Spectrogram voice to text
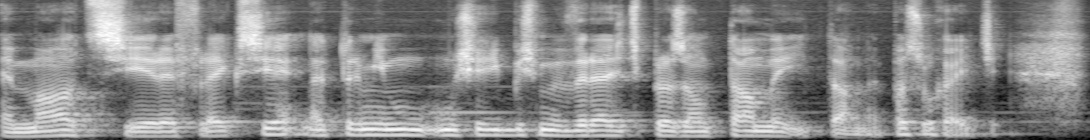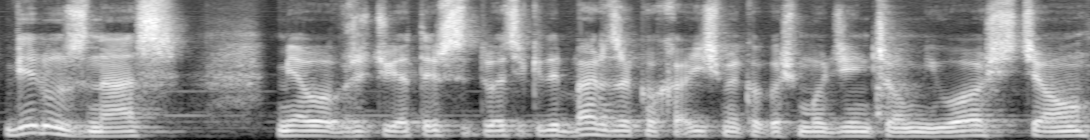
emocje, refleksje, na którymi musielibyśmy wyrazić prozą tomy i tomy. Posłuchajcie, wielu z nas miało w życiu ja też sytuację, kiedy bardzo kochaliśmy kogoś młodzieńczą miłością.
